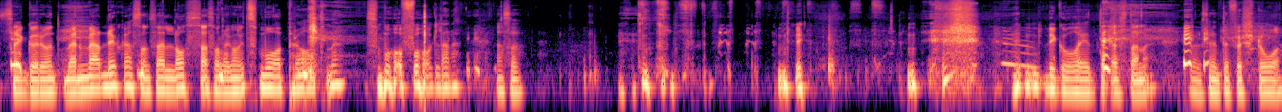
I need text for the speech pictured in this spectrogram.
Så jag går runt med en människa som så här låtsas hålla igång ett småprat med små fåglarna. Alltså. Det, det går inte nästan. Jag kan inte förstå.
